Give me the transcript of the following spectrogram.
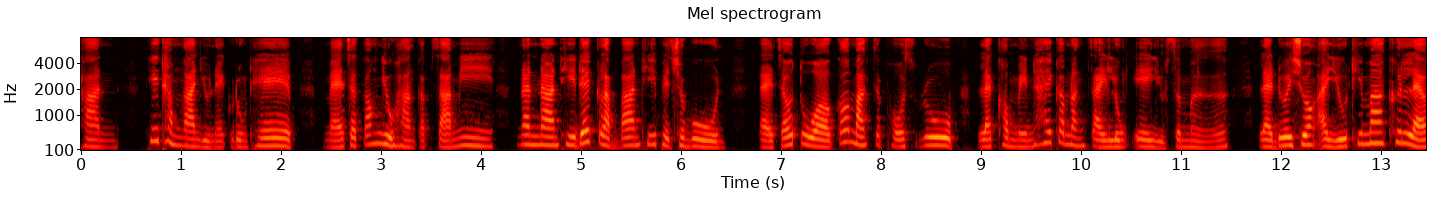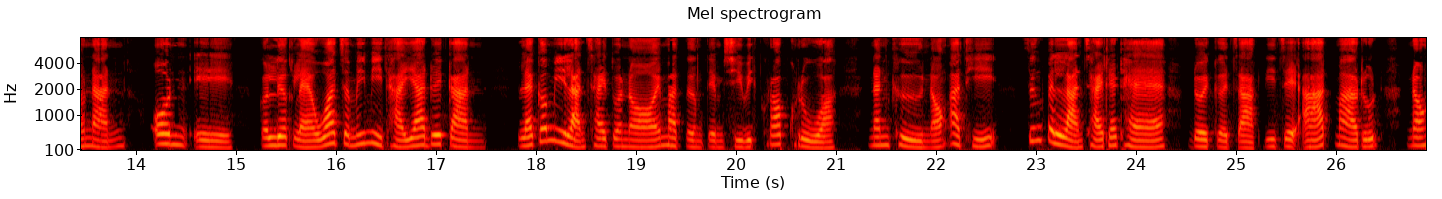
พันธ์ ที่ทำงานอยู่ในกรุงเทพ แม้จะต้องอยู่ห่างกับสามี นาน ๆ ทีได้กลับบ้านที่เพชรบูรณ์ แต่เจ้าตัวก็มักจะโพสต์รูป และคอมเมนต์ให้กำลังใจลุงเออยู่เสมอ และด้วยช่วงอายุที่มากขึ้นแล้วนั้น อ้นเอ ก็เลือกแล้วว่าจะไม่มีทายาทด้วยกัน และก็มีหลานชายตัวน้อยมาเติมเต็มชีวิตครอบครัว นั่นคือน้องอาทิ ซึ่งเป็นหลานชายแท้ ๆ โดยเกิดจากดีเจอาร์ตมารุตน้อง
